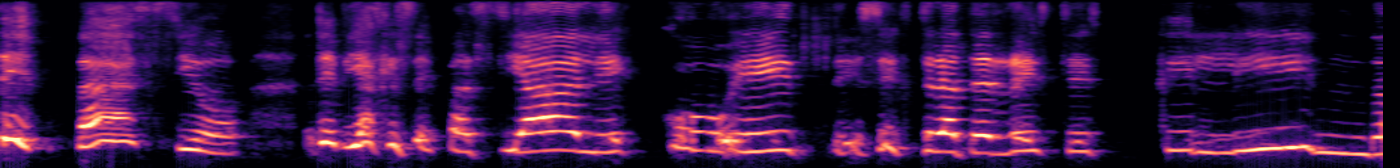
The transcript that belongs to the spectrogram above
Despacio, de viajes espaciales, cohetes extraterrestres. ¡Qué lindo!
